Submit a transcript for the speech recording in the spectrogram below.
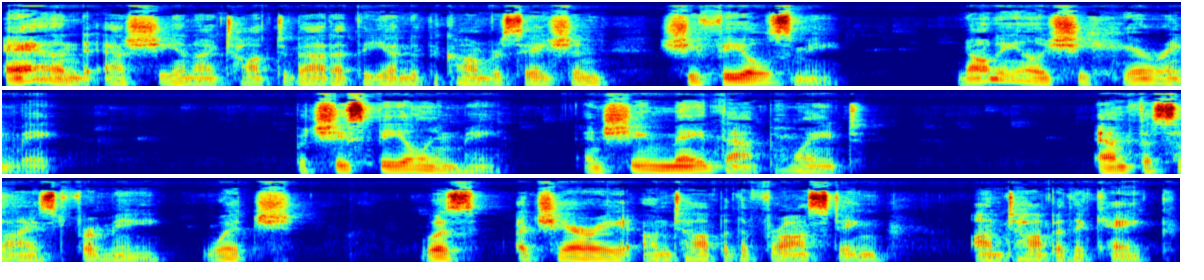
And as she and I talked about at the end of the conversation, she feels me. Not only is she hearing me, but she's feeling me. And she made that point emphasized for me, which was a cherry on top of the frosting on top of the cake.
